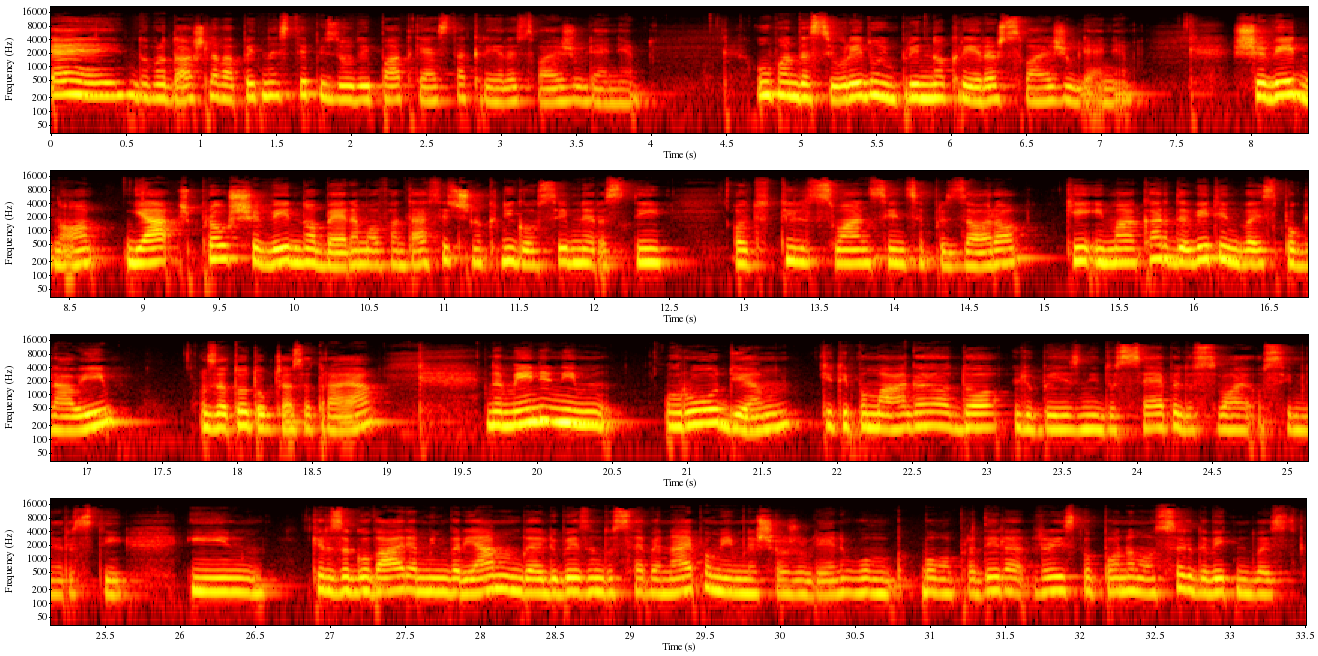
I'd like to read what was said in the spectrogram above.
Hej, dobrodošla v 15. epizodi podcasta Kreiraj svoje življenje. Upam, da si v redu in pridno kreiraš svoje življenje. Še vedno, ja, prav še vedno beremo fantastično knjigo osebne rasti od Till Swan Sence Prezoro, ki ima kar 29 poglavij, zato dolg časa traja, namenjenim orodjem, ki ti pomagajo do ljubezni, do sebe, do svoje osebne rasti. In ker zagovarjam in verjamem, da je ljubezen do sebe najpomembnejša v življenju, bom, bomo predelali res popolnoma vseh 29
